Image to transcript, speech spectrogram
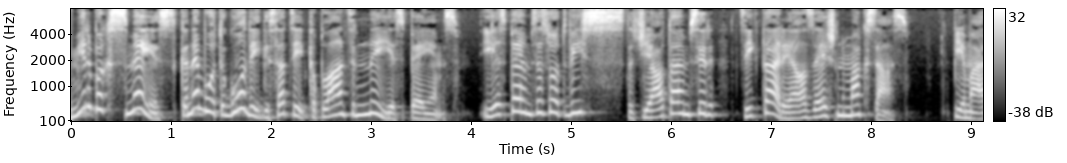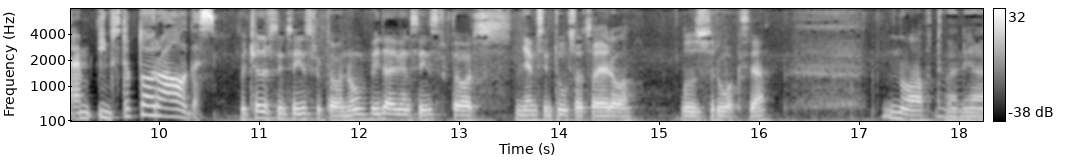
Mirbaks smejas, ka nebūtu godīgi sacīt, ka plāns ir neiespējams. Iespējams, esot viss, taču jautājums ir, cik tā realizēšana maksās. Piemēram, instruktoru algas. Nu, 400 instruktori, nu, vidēji viens instruktors ņemsim 1000 eiro uz rokas. Ja? Nu, aptuveni, jā,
